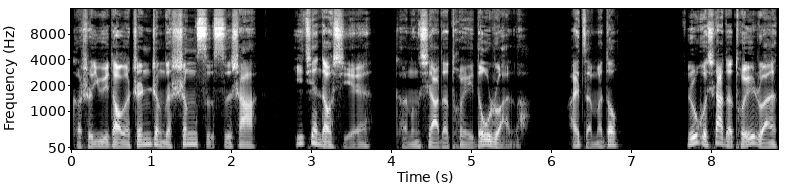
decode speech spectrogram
可是遇到了真正的生死厮杀，一见到血，可能吓得腿都软了，还怎么斗？如果吓得腿软，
